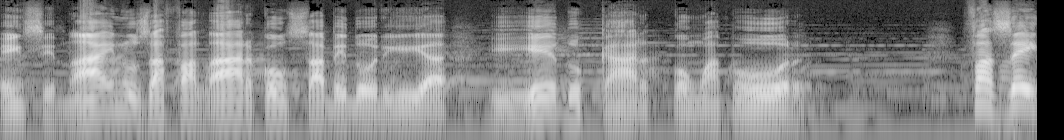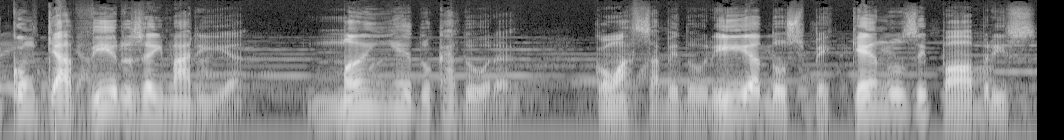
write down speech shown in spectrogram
Ensinai-nos a falar com sabedoria e educar com amor. Fazei com que a Virgem Maria, Mãe Educadora, com a sabedoria dos pequenos e pobres,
